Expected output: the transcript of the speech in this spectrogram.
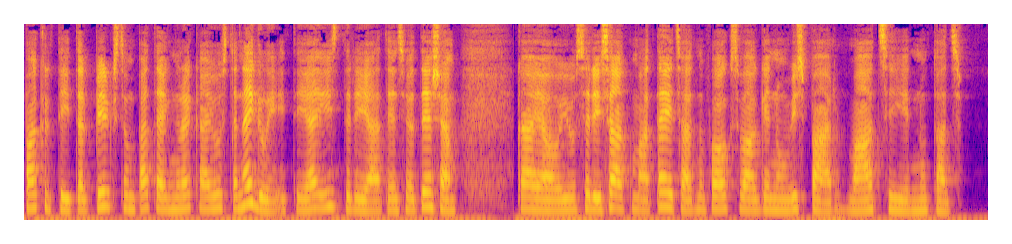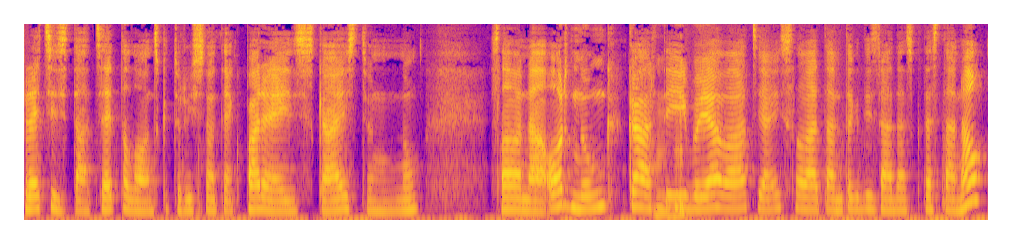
pakritīt ar pirkstu un pateikt, nu, re, kā jūs te neglīti, ja, izdarījāties, jo tiešām, kā jau jūs arī sākumā teicāt, nu, Volkswagen un vispār Vācija ir, nu, tāds precizitātes etalons, ka tur viss notiek pareizi, skaisti un, nu, slavenā ordnung kārtība, mm -hmm. jā, Vācijā izslavētā, un tagad izrādās, ka tas tā nav.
